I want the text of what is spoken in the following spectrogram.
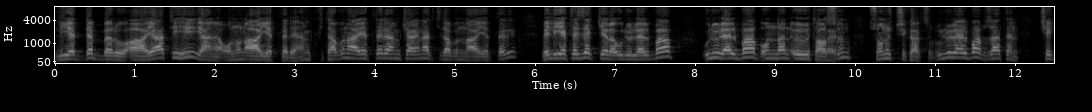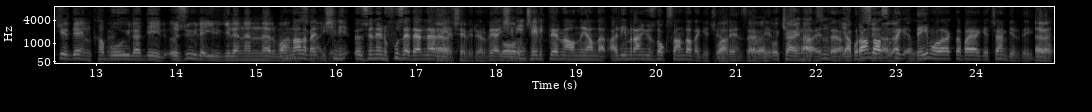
liyeddebberu ayatihi yani onun ayetleri hem kitabın ayetleri hem kainat kitabının ayetleri ve liyetezekkere ulul elbab ulul elbab ondan öğüt alsın, sonuç çıkartsın. Ulul elbab zaten çekirdeğin kabuğuyla değil, özüyle ilgilenenler manasına Ondan da ben işin özüne nüfuz edenler diye Evet. çeviriyorum. Veya işin Doğru. inceliklerini anlayanlar. Ali İmran 190'da da geçiyor Var. benzer Evet, bir o kainatın ayette. Kur'an'da aslında alakalı. deyim olarak da bayağı geçen bir deyim. Evet.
